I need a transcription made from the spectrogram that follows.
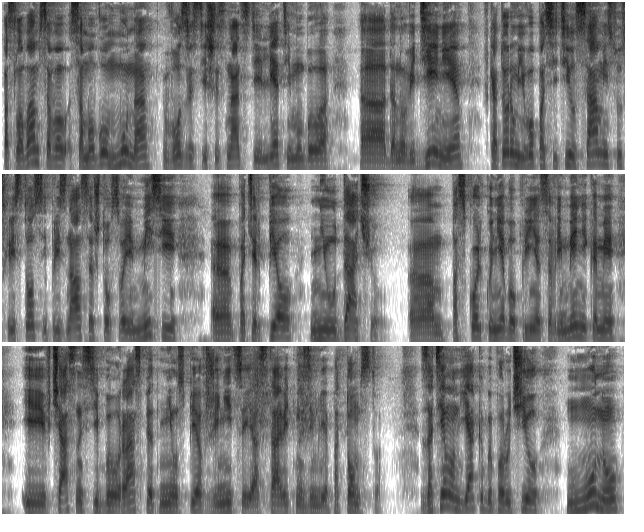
По словам самого Муна, в возрасте 16 лет ему было э, дано видение, в котором его посетил сам Иисус Христос и признался, что в своей миссии э, потерпел неудачу, поскольку не был принят современниками и, в частности, был распят, не успев жениться и оставить на земле потомство. Затем он якобы поручил Муну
